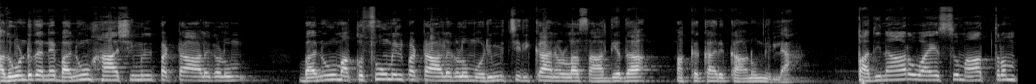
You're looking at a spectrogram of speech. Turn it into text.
അതുകൊണ്ട് തന്നെ ബനു ഹാഷിമിൽപ്പെട്ട ആളുകളും ബനു മക്സൂമിൽപ്പെട്ട ആളുകളും ഒരുമിച്ചിരിക്കാനുള്ള സാധ്യത മക്കാർ കാണുന്നില്ല. പതിനാറ് വയസ്സ് മാത്രം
